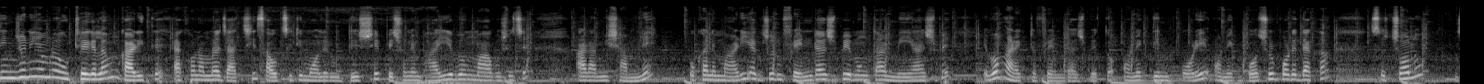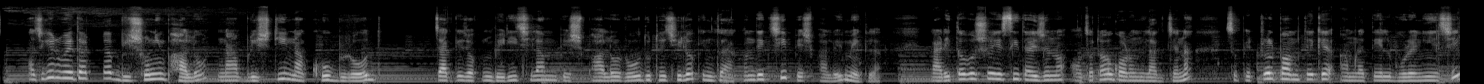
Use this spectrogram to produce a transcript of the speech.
তিনজনই আমরা উঠে গেলাম গাড়িতে। এখন আমরা যাচ্ছি সাউথ সিটি মলের উদ্দেশ্যে। পেছনে ভাই এবং মা বসেছে। আর আমি সামনে ওখানে মারি, একজন ফ্রেন্ড আসবে এবং তার মেয়ে আসবে এবং আরেকটা ফ্রেন্ড আসবে। তো অনেক দিন পরে, অনেক বছর পরে দেখা। সো চলো। আজকের ওয়েদারটা ভীষণই ভালো। না বৃষ্টি, না খুব রোদ। যাকে যখন বেরিয়েছিলাম, বেশ ভালো রোদ উঠেছিল, কিন্তু এখন দেখছি বেশ ভালোই মেঘলা। গাড়িতে অবশ্য এসি তাই জন্য অতটাও গরম লাগছে না। সো পেট্রোল পাম্প থেকে আমরা তেল ভরে নিয়েছি।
